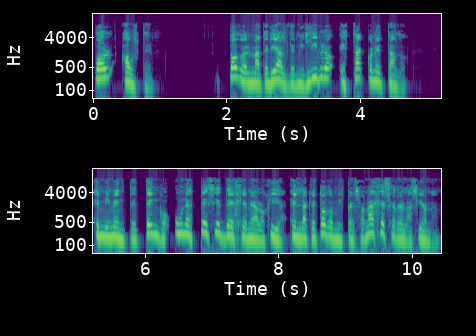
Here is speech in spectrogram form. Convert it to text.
Paul Auster. Todo el material de mis libros está conectado. En mi mente tengo una especie de genealogía en la que todos mis personajes se relacionan.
